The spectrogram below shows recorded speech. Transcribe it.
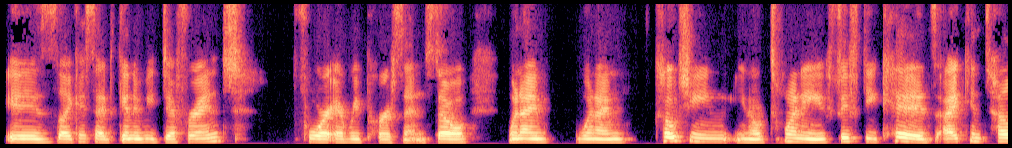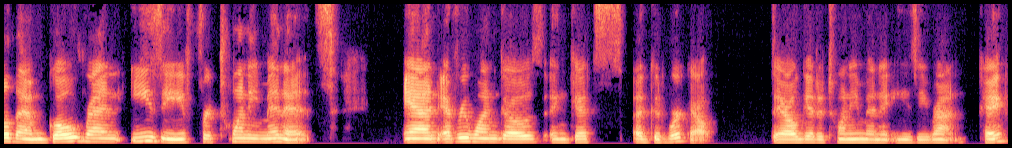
is, like I said, going to be different for every person. So when I'm when I'm coaching, you know, 20, 50 kids, I can tell them go run easy for 20 minutes and everyone goes and gets a good workout. They all get a 20 minute easy run. Okay.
